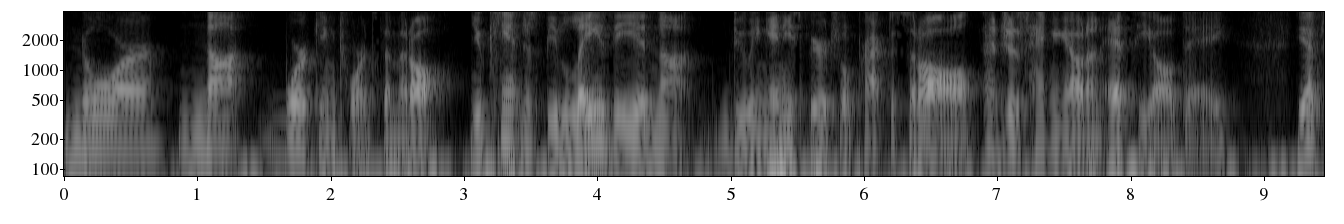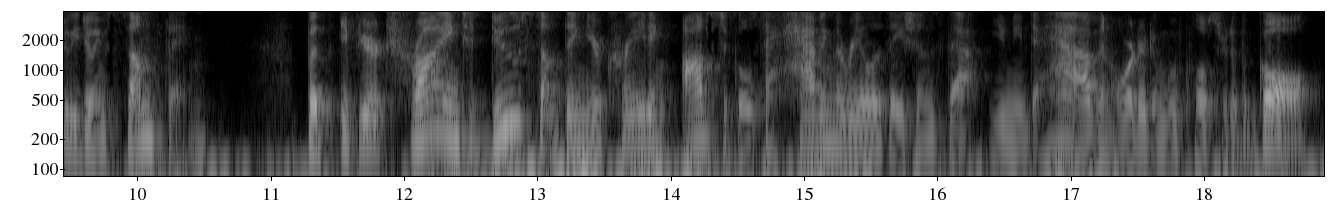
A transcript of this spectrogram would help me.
nor not working towards them at all. You can't just be lazy and not doing any spiritual practice at all and just hanging out on Etsy all day. You have to be doing something. But if you're trying to do something, you're creating obstacles to having the realizations that you need to have in order to move closer to the goal.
